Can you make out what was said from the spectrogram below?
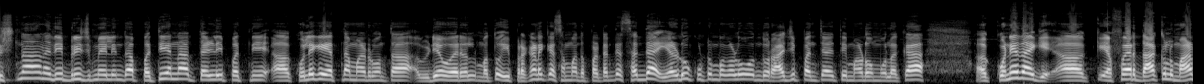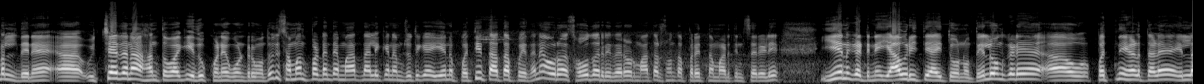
ಕೃಷ್ಣಾ ನದಿ ಬ್ರಿಡ್ಜ್ ಮೇಲಿಂದ ಪತಿಯನ್ನ ತಳ್ಳಿ ಪತ್ನಿ ಕೊಲೆಗೆ ಯತ್ನ ಮಾಡಿರುವಂಥ ವಿಡಿಯೋ ವೈರಲ್ ಮತ್ತು ಈ ಪ್ರಕರಣಕ್ಕೆ ಸಂಬಂಧಪಟ್ಟಂತೆ ಸದ್ಯ ಎರಡೂ ಕುಟುಂಬಗಳು ಒಂದು ರಾಜಿ ಪಂಚಾಯಿತಿ ಮಾಡುವ ಮೂಲಕ ಕೊನೆಯದಾಗಿ ಎಫ್ ಐ ಆರ್ ದಾಖಲು ಮಾಡಲ್ದೇನೆ ವಿಚ್ಛೇದನ ಹಂತವಾಗಿ ಇದು ಕೊನೆಗೊಂಡಿರುವಂಥದ್ದು. ಸಂಬಂಧಪಟ್ಟಂತೆ ಮಾತನಾಡಲಿಕ್ಕೆ ನಮ್ಮ ಜೊತೆಗೆ ಏನು ಪತಿ ತಾತಪ್ಪ ಇದ್ದಾನೆ. ಅವರ ಸಹೋದರ ಇದ್ದಾರೆ. ಅವ್ರು ಮಾತಾಡಿಸುವಂಥ ಪ್ರಯತ್ನ ಮಾಡ್ತೀನಿ ಸರ್ ಹೇಳಿ. ಏನು ಘಟನೆ, ಯಾವ ರೀತಿ ಆಯಿತು ಅನ್ನೋದು. ಎಲ್ಲೊಂದು ಕಡೆ ಪತ್ನಿ ಹೇಳ್ತಾಳೆ, ಇಲ್ಲ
